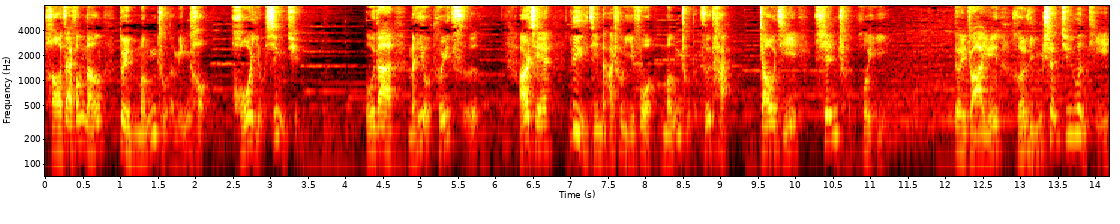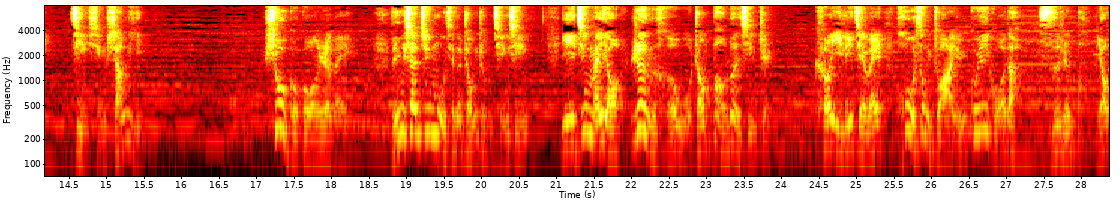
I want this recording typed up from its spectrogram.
好在风能对盟主的名头颇有兴趣，不但没有推辞，而且立即拿出一副盟主的姿态，召集天宠会议，对爪云和灵山军问题进行商议。树国国王认为，灵山军目前的种种情形，已经没有任何武装暴乱性质，可以理解为护送爪云归国的私人保镖。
